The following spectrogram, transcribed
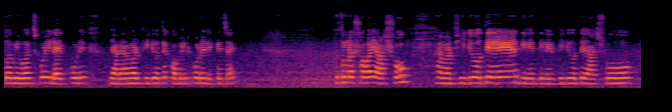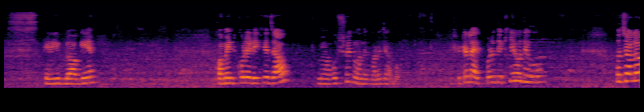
তো আমি ওয়াচ করি লাইভ করে, যারা আমার ভিডিওতে কমেন্ট করে রেখে যায়। তো তোমরা সবাই আসো, আমার ভিডিওতে দিনের দিনের ভিডিওতে আসো। টেরি ব্লগে কমেন্ট করে রেখে যাও। আমি অবশ্যই তোমাদের ঘরে যাব। সেটা লাইভ করে দেখিয়েও দেবো। তো চলো,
